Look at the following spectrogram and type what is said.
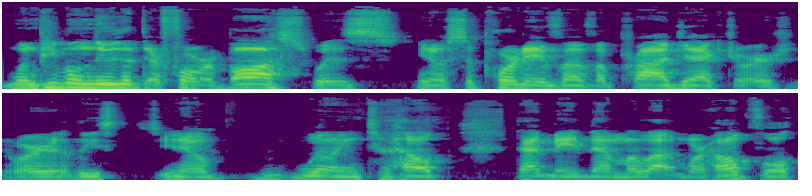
when people knew that their former boss was you know supportive of a project or or at least you know willing to help that made them a lot more helpful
